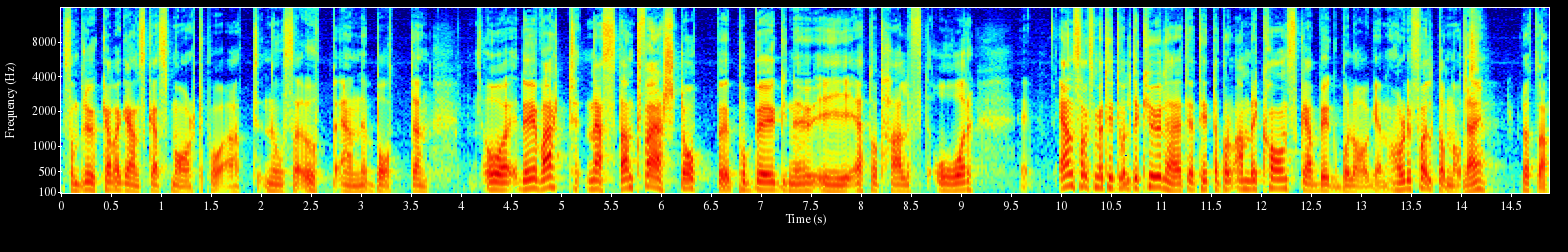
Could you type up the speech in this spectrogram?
som brukar vara ganska smart på att nosa upp en botten. Och det har varit nästan tvärstopp på bygg nu i ett och ett halvt år. En sak som jag tyckte var lite kul här är att jag tittar på de amerikanska byggbolagen. Har du följt dem något? Nej, berätta.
